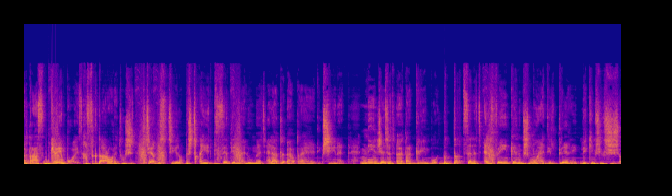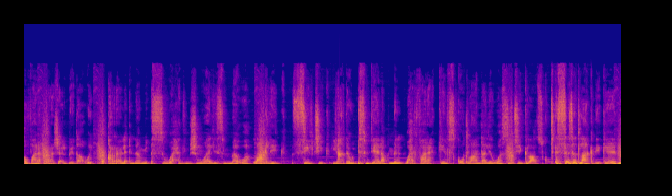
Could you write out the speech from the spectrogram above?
Ultras Green Boys خاصك ضروري توجد كتاب وستيلو باش تقيد بزاف ديال المعلومات على هاد الألترا هادي. مشينا الدراري منين جات هاد الالترا Green Boys بالضبط سنة 2000 كانوا مجموعة ديال الدراري اللي كيمشيو يشجعوا فريق الرجاء البيضاوي. وقرروا على أنهم يأسسوا واحد المجموعة اللي سماوها la clique Celtic اللي خداو الاسم ديالها من واحد الفريق كاين في اسكتلندا اللي هو Celtic Glasgow تأسست هاد la clique هادي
